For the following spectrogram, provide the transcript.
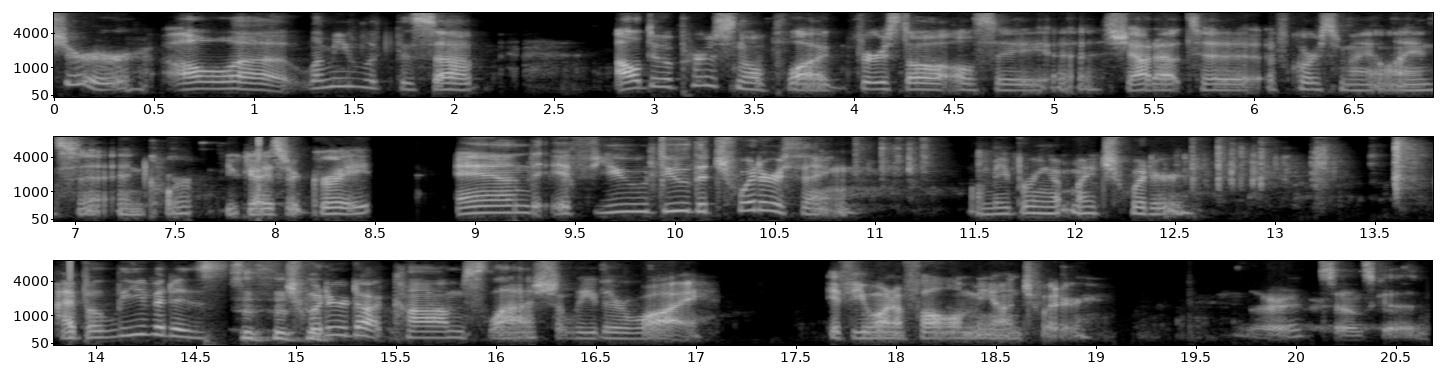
Sure. I'll uh, let me look this up. I'll do a personal plug. First, I'll, I'll say uh, shout out to, of course, my alliance and, and corp. You guys are great. And if you do the Twitter thing, let me bring up my Twitter. I believe it is twitter.com slash y. If you want to follow me on Twitter. All right, sounds good.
